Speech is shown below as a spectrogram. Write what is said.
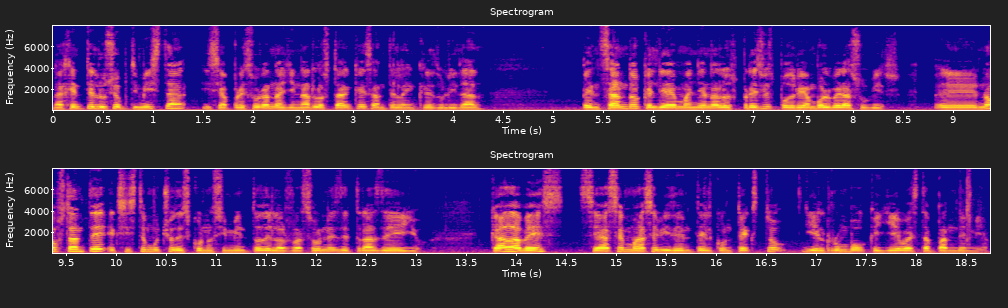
La gente luce optimista y se apresuran a llenar los tanques ante la incredulidad, pensando que el día de mañana los precios podrían volver a subir. Eh, no obstante, existe mucho desconocimiento de las razones detrás de ello. Cada vez se hace más evidente el contexto y el rumbo que lleva esta pandemia.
